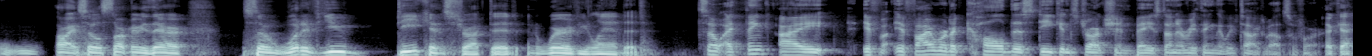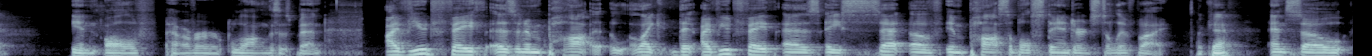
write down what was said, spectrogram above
all right so we'll start maybe there so what have you deconstructed and where have you landed So I think I if if I were to call this deconstruction based on everything that we've talked about so far okay in all of however long this has been, I viewed faith as an impo like the, I viewed faith as a set of impossible standards to live by. okay And so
